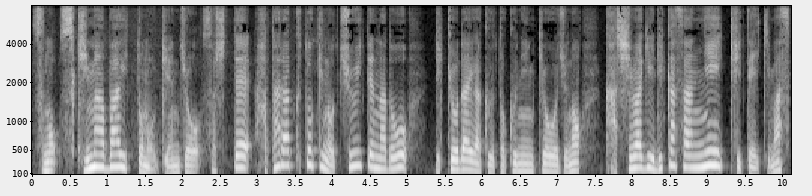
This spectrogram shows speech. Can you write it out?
その隙間バイトの現状そして働く時の注意点などを立教大学特任教授の柏木理香さんに聞いていきます。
